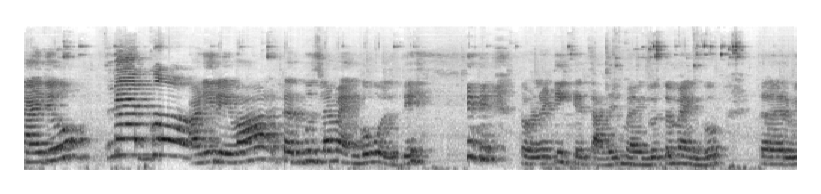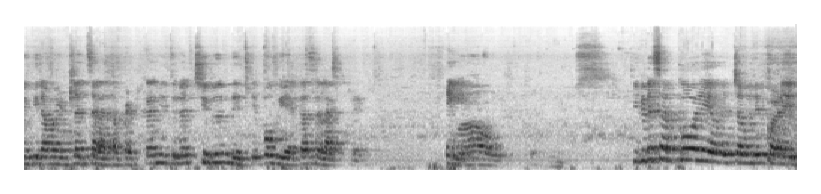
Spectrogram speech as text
काय देऊ? मॅंगो. आणि रेवा टरबूजला मँगो बोलते. थोडं ठीक आहे चालेल. मँगो तर मँगो. तर मी तिला म्हटलं चल आता पटकन मी तुला चिरून देते. बघूया कसं लागतंय. तिकडे सरको हे याच्यामध्ये पडेल.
